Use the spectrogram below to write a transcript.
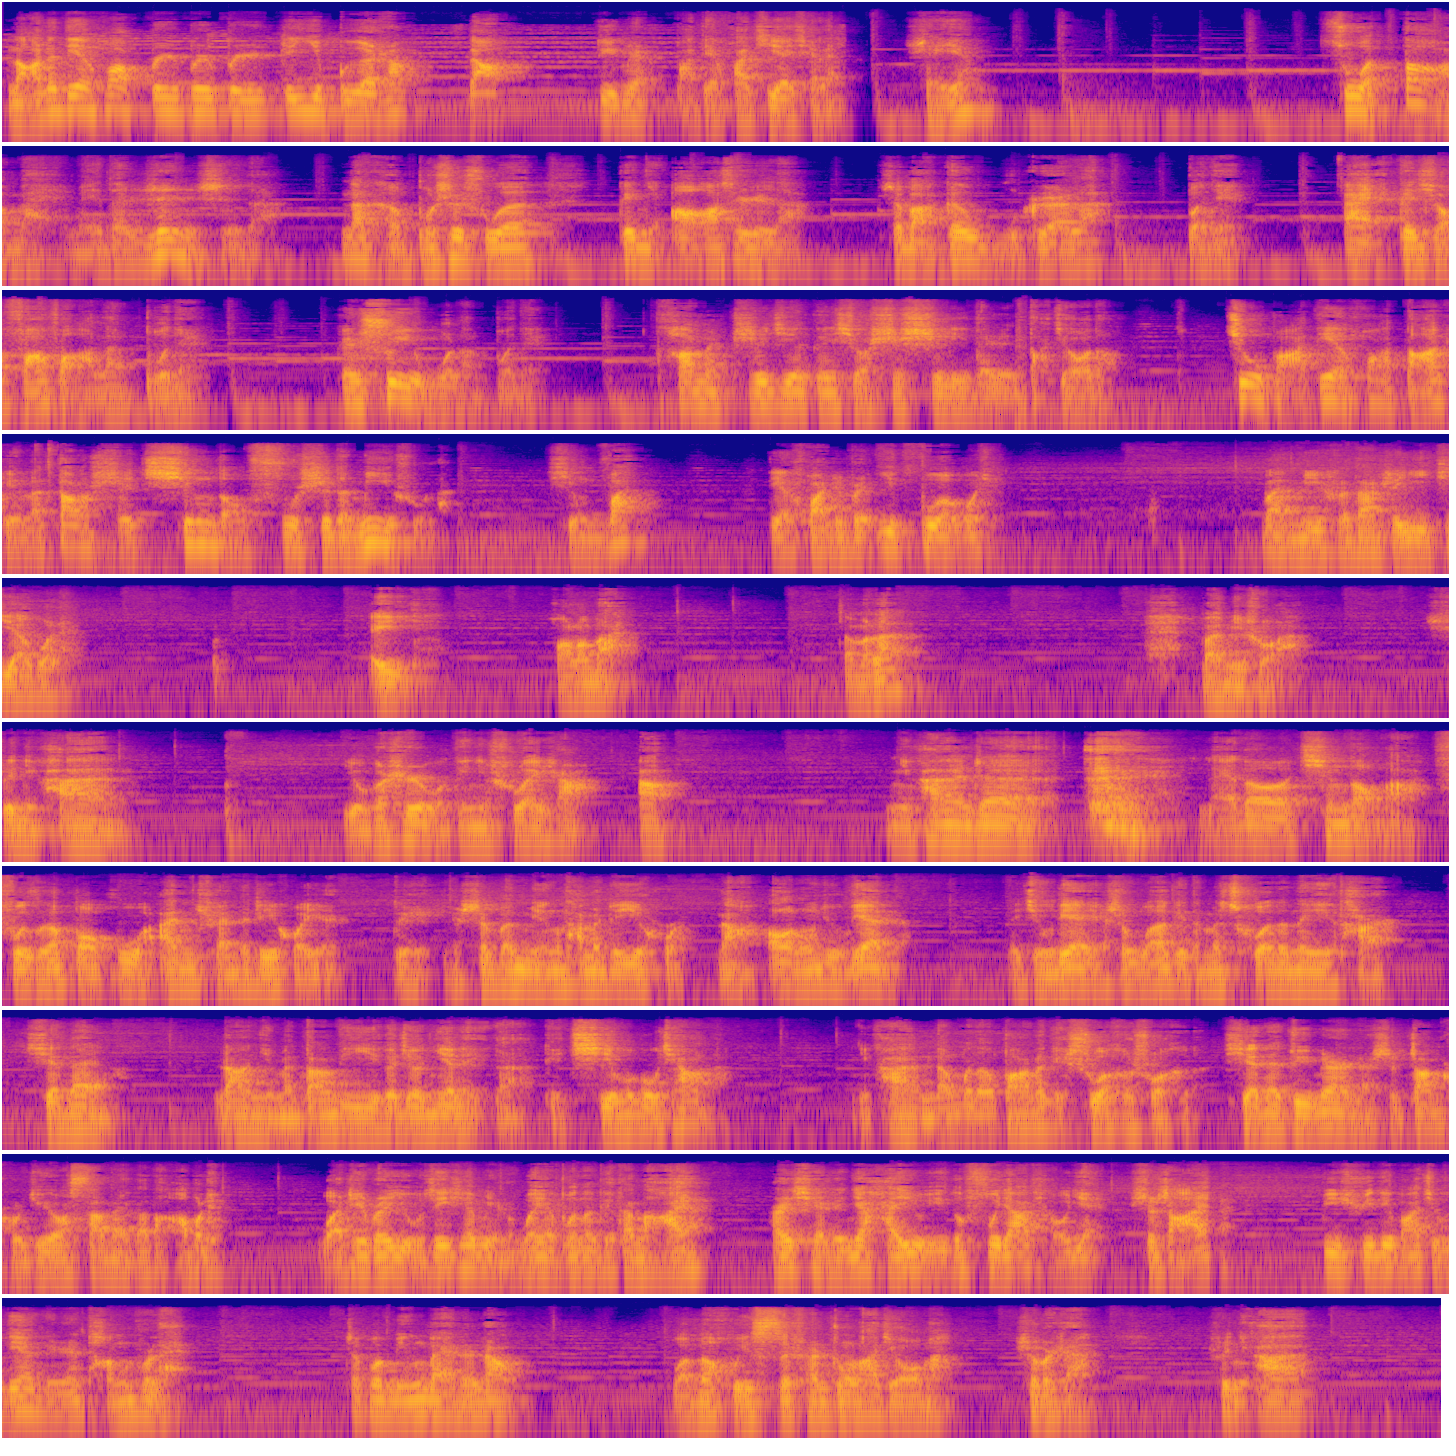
拿着电话嘣嘣嘣这一拨上啊，对面把电话接起来，谁呀？做大买卖的认识的，那可不是说跟你阿 Sir 了，是吧？跟五哥了，不对，哎，跟小法法了，不对，跟税务了，不对，他们直接跟小石市里的人打交道，就把电话打给了当时青岛副市的秘书了，姓万，电话这边一拨过去，万秘书当时一接过来，哎，黄老板，怎么了？万秘书啊。说你看，有个事我跟你说一下啊。你看这来到青岛啊，负责保护安全的这伙人，对，也是文明他们这一伙那。奥龙酒店的，那酒店也是我给他们搓的那一摊儿。现在啊，让你们当地一个叫聂磊的给欺负够呛了。你看能不能帮着给说和说和？现在对面呢是张口就要三百个 W，我这边有这些名，我也不能给他拿呀。而且人家还有一个附加条件是啥呀？必须得把酒店给人腾出来，这不明摆着让我们回四川种辣椒吗？是不是？说你看，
